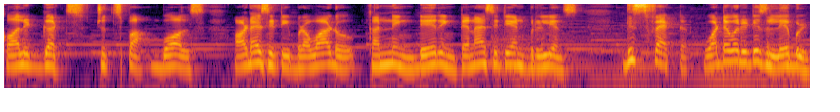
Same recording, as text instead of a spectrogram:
Call it guts chutzpah balls audacity bravado cunning daring tenacity and brilliance this factor whatever it is labelled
